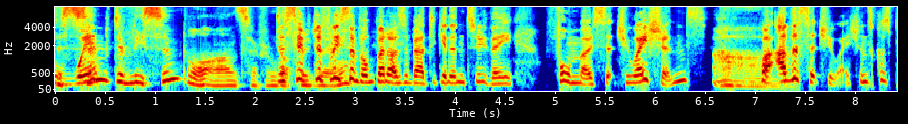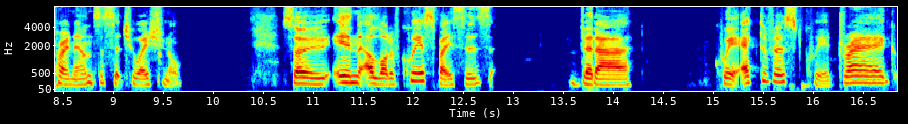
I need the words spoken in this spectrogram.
Deceptively when, simple answer from deceptively simple. But I was about to get into the for most situations, oh. for other situations, because pronouns are situational. So in a lot of queer spaces that are queer activist, queer drag,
